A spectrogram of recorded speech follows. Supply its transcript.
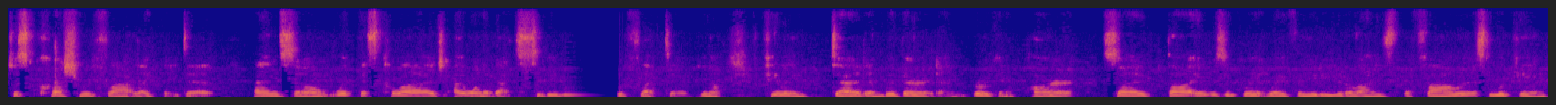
just crush me flat like they did. And so with this collage, I wanted that to be reflective, you know, feeling dead and withered and broken apart. So I thought it was a great way for me to utilize the flowers looking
